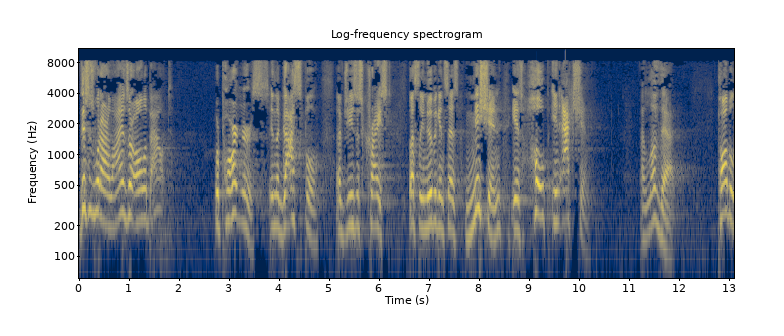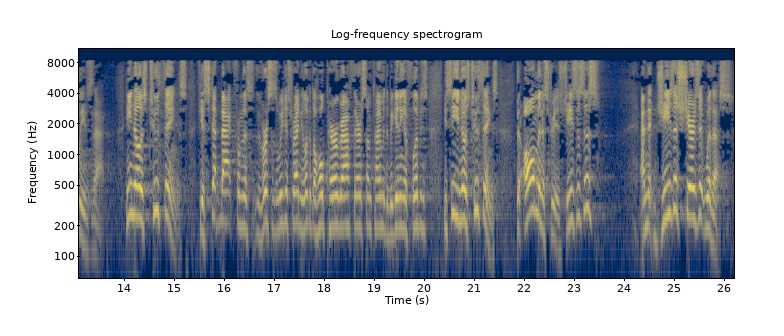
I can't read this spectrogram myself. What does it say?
This is what our lives are all about. We're partners in the gospel of Jesus Christ. Lesslie Newbigin says, mission is hope in action. I love that. Paul believes that. He knows two things. If you step back from this, the verses we just read and you look at the whole paragraph there sometime at the beginning of Philippians, you see he knows two things. That all ministry is Jesus's and that Jesus shares it with us.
